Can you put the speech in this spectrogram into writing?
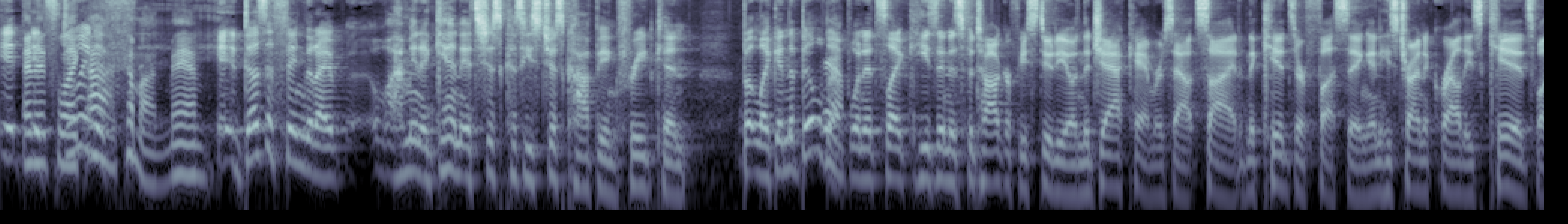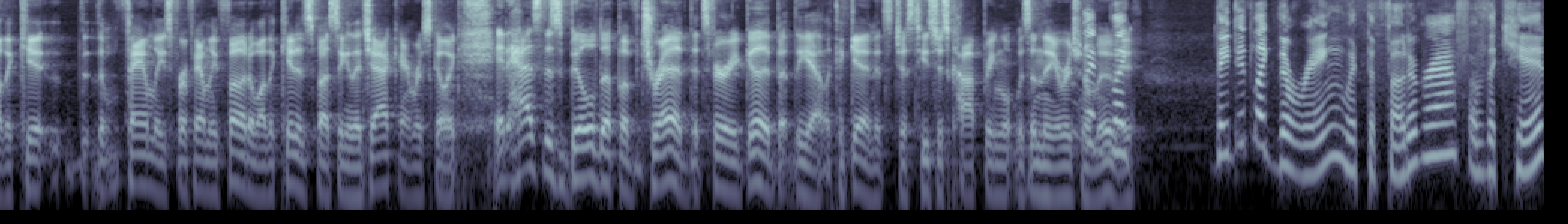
it- and it's it's, like, doing ah, th- come on, man. it does a thing that I I mean again it's just cuz he's just copying Friedkin but like in the build up Yeah. when it's like he's in his photography studio and the jackhammer's outside and the kids are fussing and he's trying to corral these kids while the kid the families for a family photo while the kid is fussing and the jackhammer's going it has this build up of dread that's very good but yeah like again it's just he's just copying what was in the original And, movie like, they did like the ring with the photograph of the kid.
